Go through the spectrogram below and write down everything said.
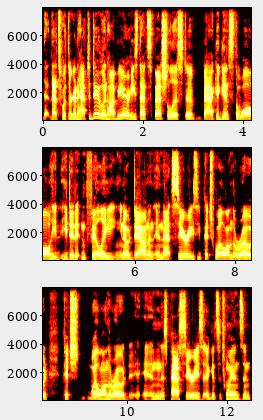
th- that's what they're going to have to do. And Javier, he's that specialist of back against the wall. He he did it in Philly, you know, down in, in that series. He pitched well on the road, pitched well on the road in this past series against the Twins, and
